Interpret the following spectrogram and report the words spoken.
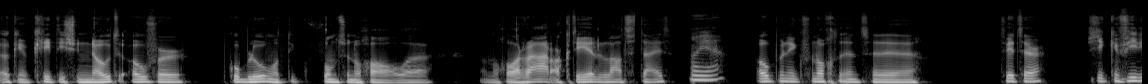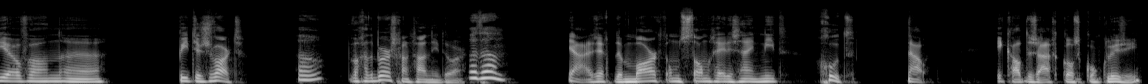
Ook een kritische noot over Coolblue, want ik vond ze nogal, eh, nogal raar acteren de laatste tijd. Oh ja? Open ik vanochtend Twitter, zie ik een video van Pieter Zwart. Oh, We gaan de beursgang gaat niet door. wat dan? Ja, hij zegt de marktomstandigheden zijn niet goed. Nou, ik had dus eigenlijk als conclusie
